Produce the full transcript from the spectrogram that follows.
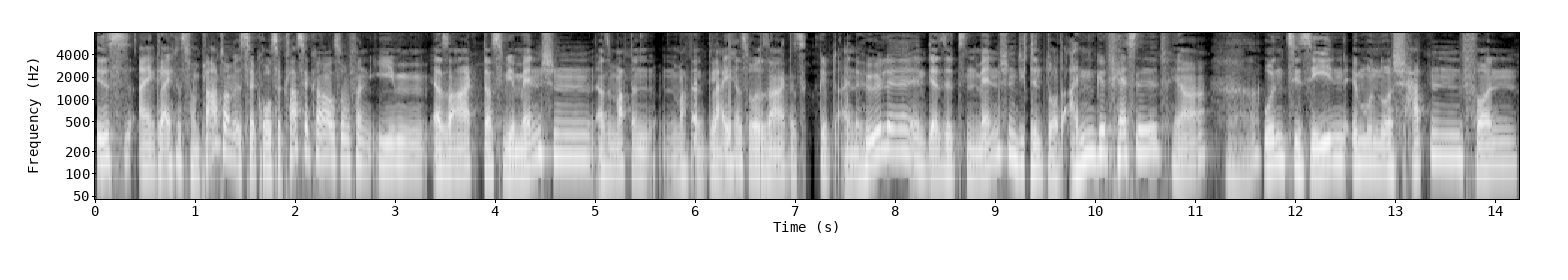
ist ein Gleichnis von Platon, ist der große Klassiker auch so von ihm. Er sagt, dass wir Menschen, also macht ein, macht ein Gleichnis, wo er sagt, es gibt eine Höhle, in der sitzen Menschen, die sind dort angefesselt, ja, ja. und sie sehen immer nur Schatten von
